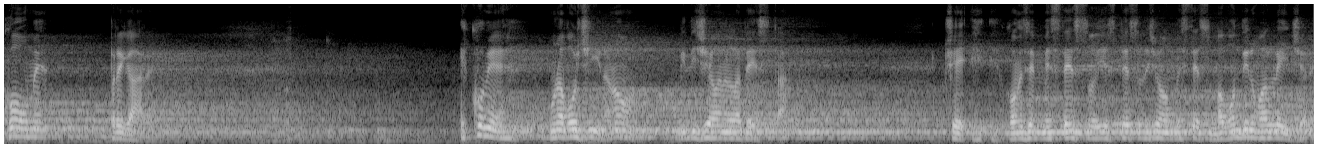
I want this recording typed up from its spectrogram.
come pregare. È come una vocina, no? Mi diceva nella testa. Cioè, come se me stesso, io stesso dicevo a me stesso, ma continuo a leggere.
